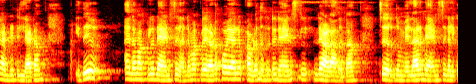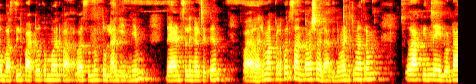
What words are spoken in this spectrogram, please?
കണ്ടിട്ടില്ല കേട്ടോ. ഇത് എന്റെ മക്കൾ ഡാൻസ് എന്റെ മക്കൾ എവിടെ പോയാലും അവിടെ നിന്നിട്ട് ഡാൻസിന്റെ ആളാണ് കേട്ടോ. ചെറുതും എല്ലാവരും ഡാൻസ് കളിക്കും. ബസ്സിൽ പാട്ട് വെക്കുമ്പോൾ ബസ്സിൽ നിന്ന് തുള്ളാൻ കഴിഞ്ഞും ഡാൻസെല്ലാം കളിച്ചിട്ട് പല മക്കൾക്ക് ഒരു സന്തോഷമല്ല? അതിന് വേണ്ടിയിട്ട് മാത്രം ഇതാക്കുന്നേലും കേട്ടോ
